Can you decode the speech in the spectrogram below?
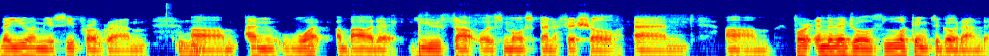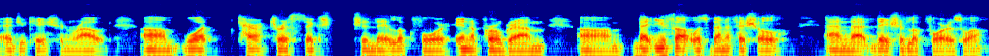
the UMUC program, mm-hmm. um, and what about it you thought was most beneficial, and um, for individuals looking to go down the education route, um, what characteristics should they look for in a program um, that you thought was beneficial and that they should look for as well?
